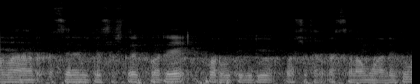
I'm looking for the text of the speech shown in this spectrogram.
আমার চ্যানেলকে সাবস্ক্রাইব করে পরবর্তী ভিডিও পাশে থাকুন। আসসালামু আলাইকুম।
